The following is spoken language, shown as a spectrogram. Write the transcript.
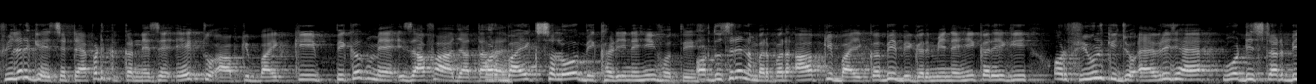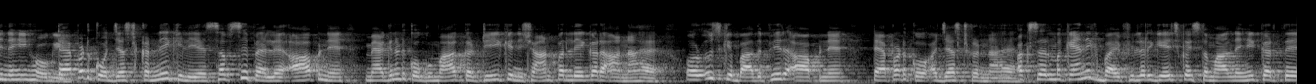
फिलर गेज से टैपट करने से एक तो आपकी बाइक की पिकअप में इजाफा आ जाता और है। और बाइक स्लो भी खड़ी नहीं होती। और दूसरे नंबर पर आपकी बाइक कभी भी गर्मी नहीं करेगी और फ्यूल की जो एवरेज है वो डिस्टर्ब भी नहीं होगी। टैपट को एडजस्ट करने के लिए सबसे पहले आपने मैग्नेट को घुमाकर टी के निशान पर लेकर आना है और उसके बाद फिर आपने टैपट को एडजस्ट करना है। अक्सर मैकेनिक बाई फिलर गेज का इस्तेमाल नहीं करते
